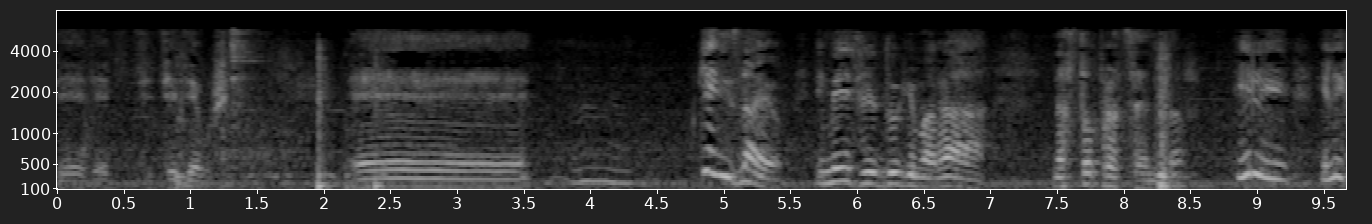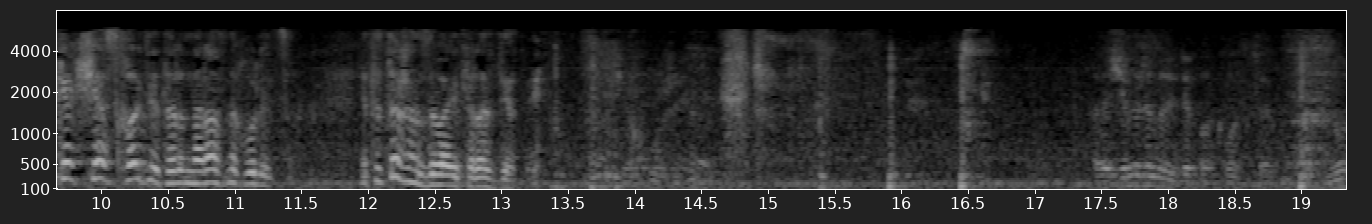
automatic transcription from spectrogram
те, те- те девушки. Э, я не знаю, имеет в виду Гемора на 100%, или, или как сейчас ходят на разных улицах. Это тоже называется раздетый. А зачем нужно быть идолопоклонство? Ну,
